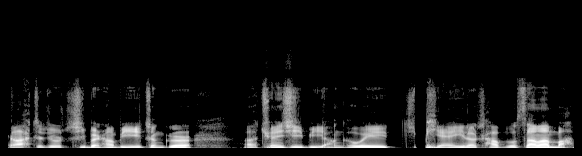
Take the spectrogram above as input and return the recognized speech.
啊，这就是基本上比整个呃全系比昂科威便宜了差不多三万吧。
